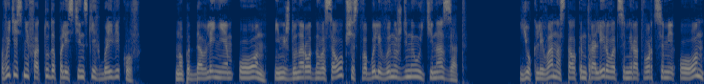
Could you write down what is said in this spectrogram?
вытеснив оттуда палестинских боевиков. Но под давлением ООН и международного сообщества были вынуждены уйти назад. Юг Ливана стал контролироваться миротворцами ООН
